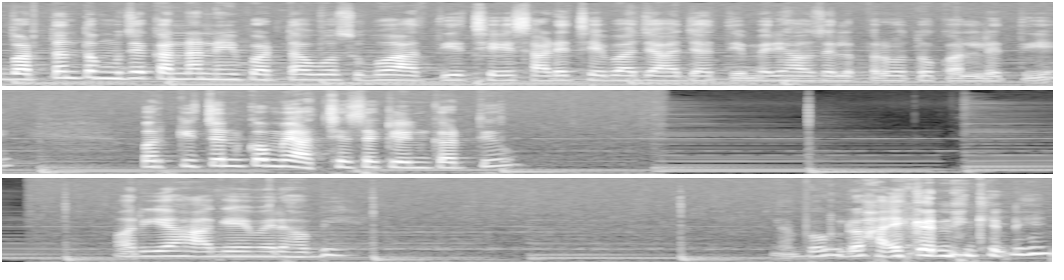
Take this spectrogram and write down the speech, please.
बर्तन तो मुझे करना नहीं पड़ता, वो सुबह आती है, छः, साढ़े छः बजे आ जाती है मेरी हाउस हेल्पर वो तो कर लेती है। पर किचन को मैं अच्छे से क्लीन करती हूँ। और यह आ गए मेरे हबी। मैं बोल रहा हाई करने के लिए।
